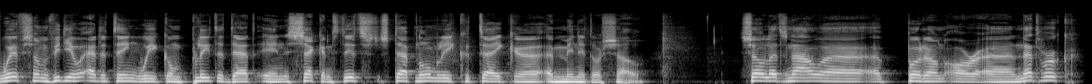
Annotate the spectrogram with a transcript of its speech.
with some video editing, we completed that in seconds. This step normally could take uh, a minute or so. So let's now uh, put on our uh, network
